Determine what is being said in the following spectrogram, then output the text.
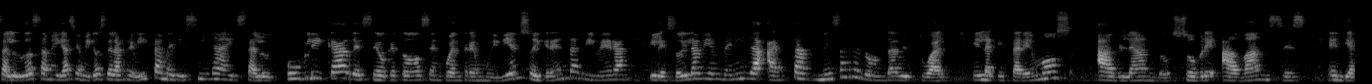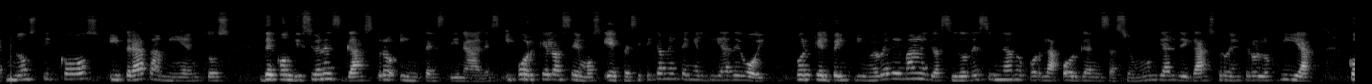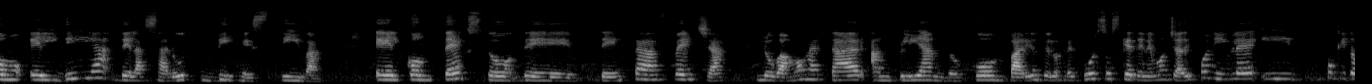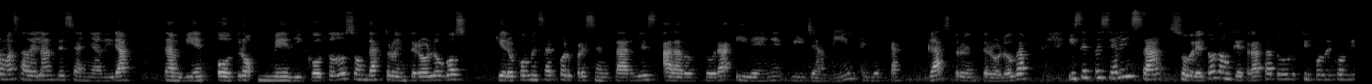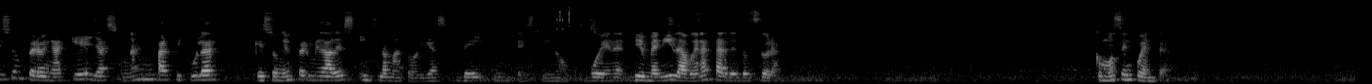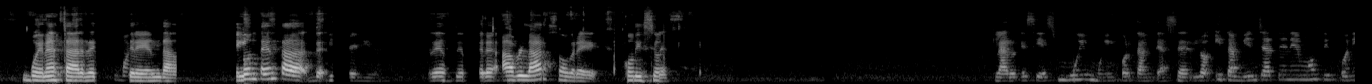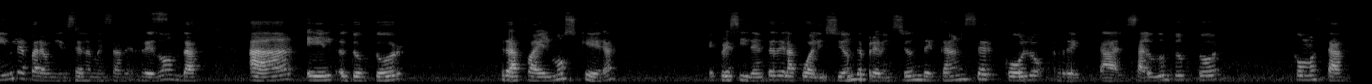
Saludos amigas y amigos de la revista Medicina y Salud Pública. Deseo que todos se encuentren muy bien. Soy Grenda Rivera y les doy la bienvenida a esta mesa redonda virtual en la que estaremos hablando sobre avances en diagnósticos y tratamientos de condiciones gastrointestinales. ¿Y por qué lo hacemos? Y específicamente en el día de hoy, porque el 29 de mayo ha sido designado por la Organización Mundial de Gastroenterología como el Día de la Salud Digestiva. El contexto de, de esta fecha lo vamos a estar ampliando con varios de los recursos que tenemos ya disponibles y un poquito más adelante se añadirá también otro médico. Todos son gastroenterólogos Quiero comenzar por presentarles a la doctora Irene Villamil. Ella es gastroenteróloga y se especializa, sobre todo, aunque trata todo tipo de condición, pero en aquellas, unas en particular, que son enfermedades inflamatorias del intestino. Buena, bienvenida, buenas tardes, doctora. ¿Cómo se encuentra? Buenas tardes, Brenda. Estoy contenta de, de, de hablar sobre condiciones Claro que sí, es muy, muy importante hacerlo. Y también ya tenemos disponible para unirse a la mesa redonda a el doctor Rafael Mosquera, es presidente de la Coalición de Prevención de Cáncer Colorectal. Saludos, doctor. ¿Cómo está?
